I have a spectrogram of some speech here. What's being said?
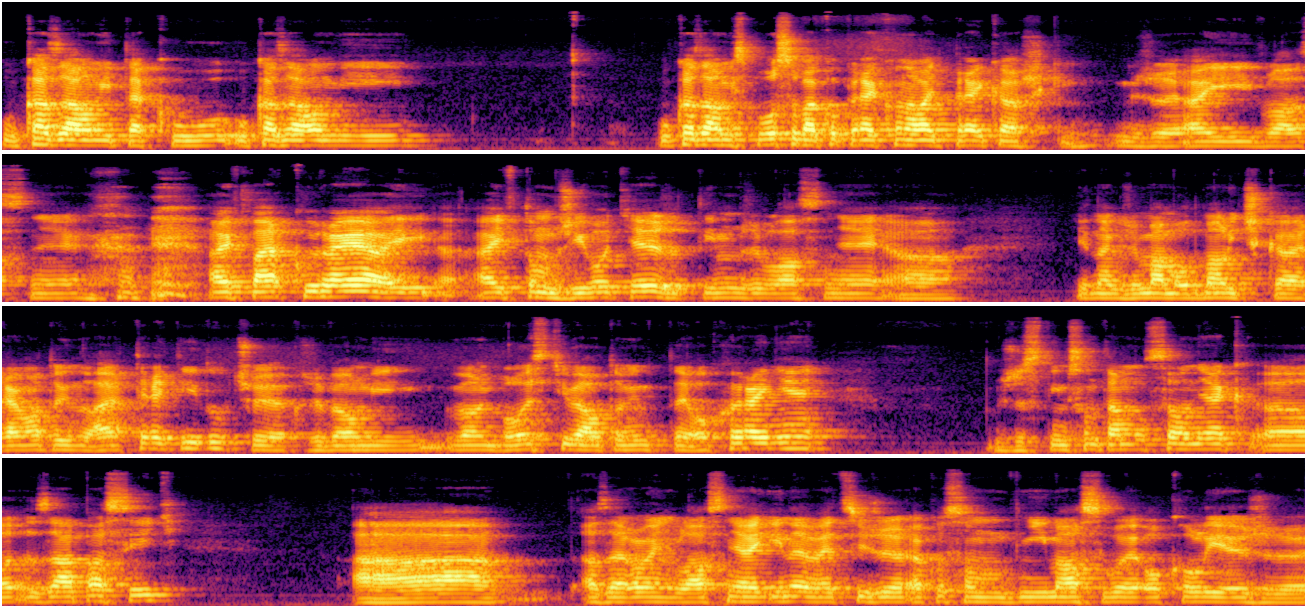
ukázal mi takú, ukázal mi ukázal mi spôsob, ako prekonávať prekážky. Že aj vlastne, aj v parkoure, aj, aj v tom živote, že tým, že vlastne a, jednak, že mám od malička reumatoidnú artritídu, čo je akože veľmi, veľmi bolestivé autoimunitné ochorenie, že s tým som tam musel nejak uh, zápasiť a, a zároveň vlastne aj iné veci, že ako som vnímal svoje okolie, že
